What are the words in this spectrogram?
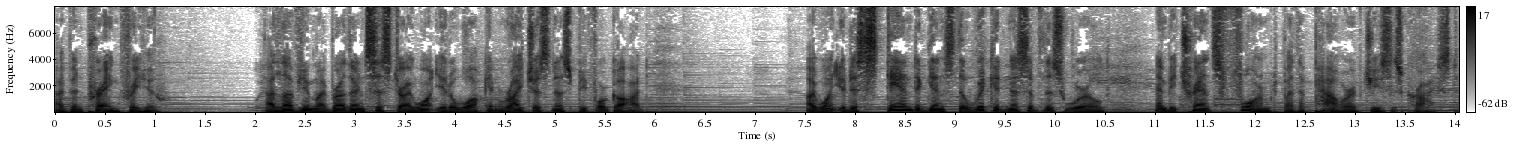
I've been praying for you. I love you, my brother and sister. I want you to walk in righteousness before God. I want you to stand against the wickedness of this world and be transformed by the power of Jesus Christ.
